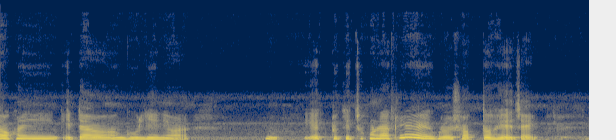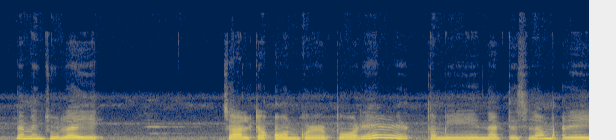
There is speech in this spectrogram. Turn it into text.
তখনই এটা গুলিয়ে নেওয়ার। একটু কিছুক্ষণ রাখলে এগুলো শক্ত হয়ে যায়। আমি চুলাই চালটা অন করার পরে তো আমি নাড়তেছিলাম আর এই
